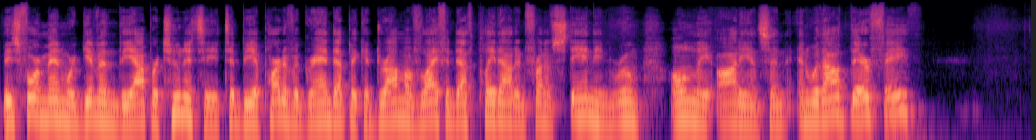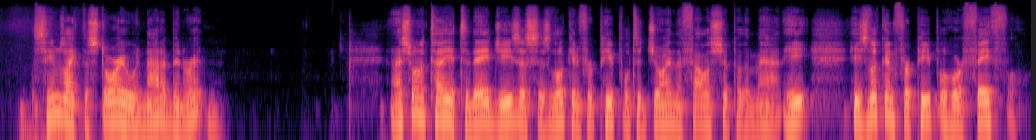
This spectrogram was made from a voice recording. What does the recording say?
These four men were given the opportunity to be a part of a grand epic, a drama of life and death played out in front of standing room only audience. And, and without their faith, it seems like the story would not have been written. And I just want to tell you today, Jesus is looking for people to join the fellowship of the mat. He, he's looking for people who are faithful,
